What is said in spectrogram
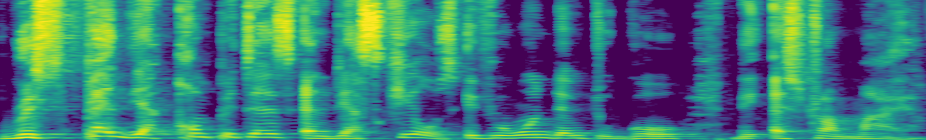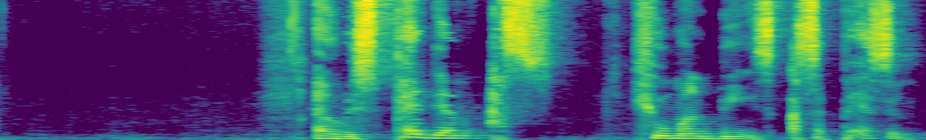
Respect their competence and their skills if you want them to go the extra mile. And respect them as human beings, as a person.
